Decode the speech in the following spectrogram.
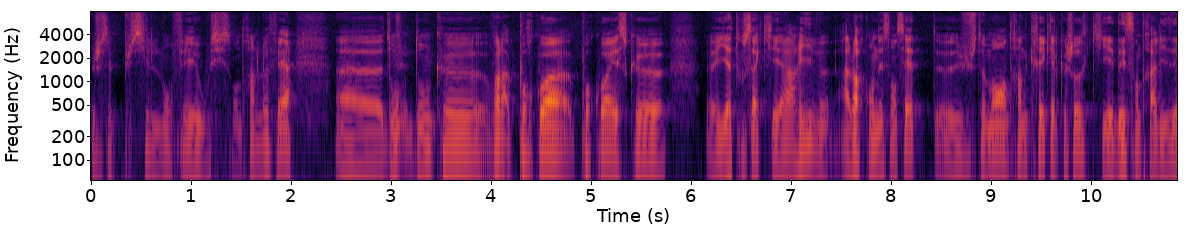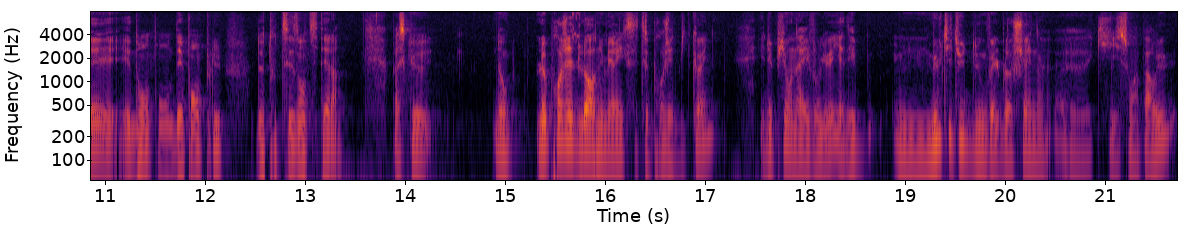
je sais plus s'ils l'ont fait ou s'ils sont en train de le faire. Donc voilà pourquoi pourquoi est-ce que il y a tout ça qui arrive alors qu'on est censé être justement en train de créer quelque chose qui est décentralisé et, dont on dépend plus de toutes ces entités-là? Parce que donc le projet de l'or numérique, c'était le projet de Bitcoin. Et depuis, on a évolué. Il y a une multitude de nouvelles blockchains qui sont apparues,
